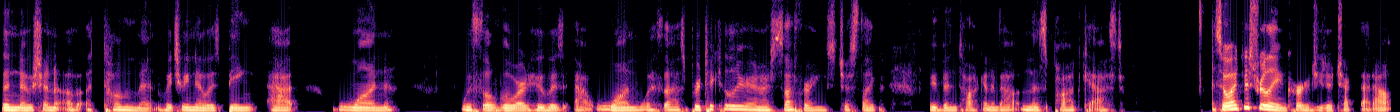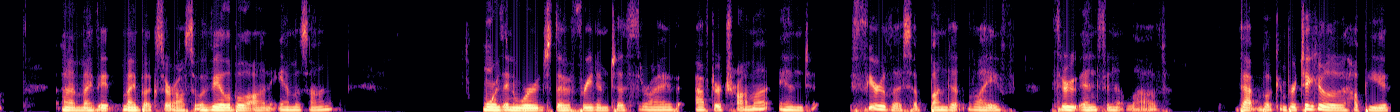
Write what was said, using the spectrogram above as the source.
the notion of atonement, which we know is being at one with the Lord, who is at one with us, particularly in our sufferings, just like we've been talking about in this podcast. So I just really encourage you to check that out. Uh, my my books are also available on Amazon more than words, the freedom to thrive after trauma and fearless, abundant life through infinite love. That book in particular will help you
